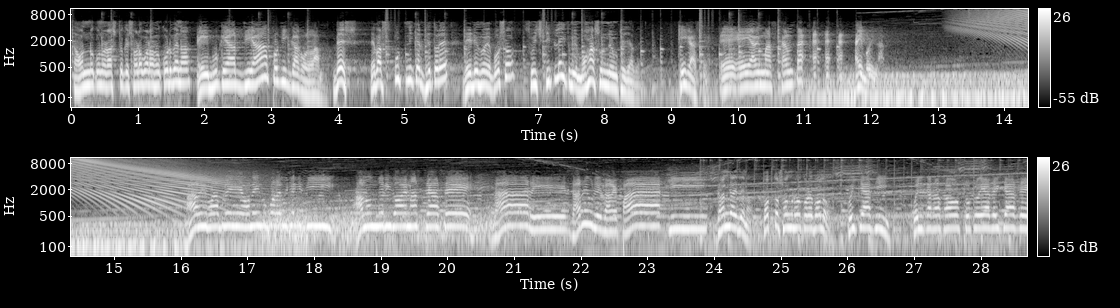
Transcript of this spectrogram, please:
তা অন্য কোনো রাষ্ট্রকে সরবরাহ করবে না? এই বুকে হাত দিয়া প্রতিজ্ঞা করলাম। বেশ এবার স্পুটনিকের ভেতরে রেডি হয়ে বসো সুইচ টিপলেই তুমি মহাশূন্যে উঠে যাবে। ঠিক আছে এ- এই আমি মাঝখানটা এ- এ- এ- এই বললাম। আমি ভাবলে অনেক উপরে উঠে গেছি। আনন্দের হৃদয় নাচতে আছে। ধারে ধারে উড়ে ধারে পাখি। গান গাইবে না তথ্য সংগ্রহ করে বলো। কইতে আছি, কলকাতা শহর ছোট যাইতে আছে।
